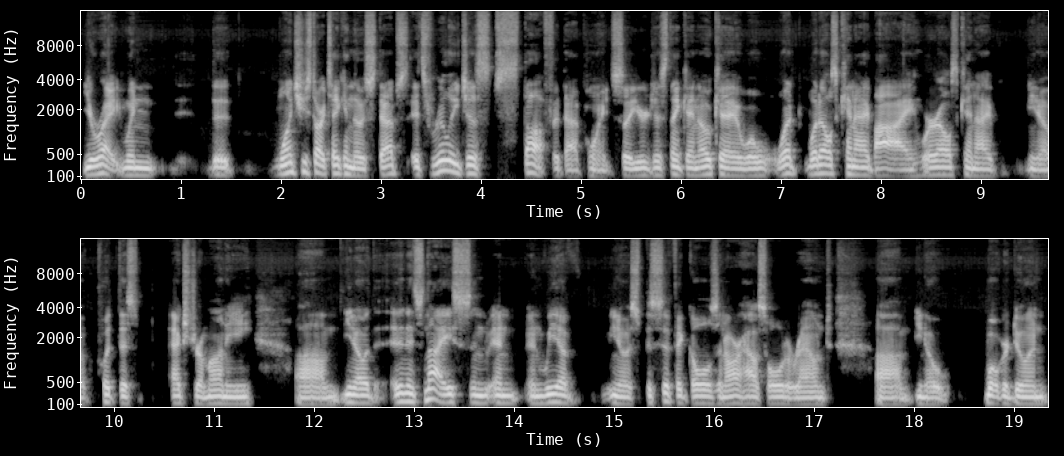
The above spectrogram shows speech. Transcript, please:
you're right. When the once you start taking those steps, it's really just stuff at that point. So you're just thinking, okay, well, what what else can I buy? Where else can I you know put this extra money? Um, you know, and it's nice, and and and we have you know specific goals in our household around um, you know what we're doing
